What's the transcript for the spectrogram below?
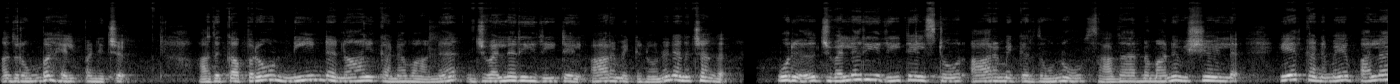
அது ரொம்ப ஹெல்ப் பண்ணிச்சு. அதுக்கப்புறம் நீண்ட நாள் கனவான ஜுவல்லரி ரீட்டைல் ஆரம்பிக்கணும்னு நினச்சாங்க. ஒரு ஜுவல்லரி ரீட்டைல் ஸ்டோர் ஆரம்பிக்கிறது ஒன்றும் சாதாரணமான விஷயம் இல்லை. ஏற்கனவே பல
